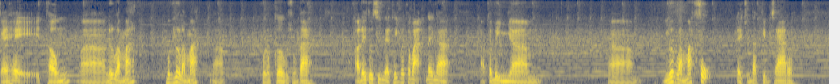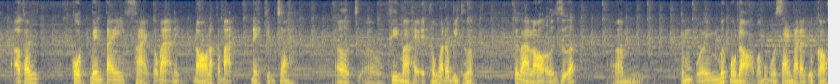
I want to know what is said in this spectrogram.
cái hệ thống à, nước làm mát mức nước làm mát à, của động cơ của chúng ta. Ở đây tôi xin giải thích với các bạn. Đây là à, cái bình à, à, nước làm mát phụ để chúng ta kiểm tra thôi. Ở cái cột bên tay phải các bạn ấy đó là các bạn để kiểm tra ở, ở khi mà hệ thống hoạt động bình thường. Tức là nó ở giữa um, cái mức màu đỏ và mức màu xanh là đặt yêu cầu.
